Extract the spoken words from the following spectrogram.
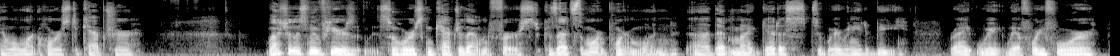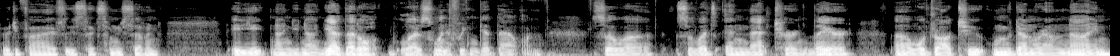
and we'll want Horace to capture. Well, actually, let's move here so Horace can capture that one first because that's the more important one. Uh, that might get us to where we need to be, right? We, we have 44, 55, 66, 77, 88, 99. Yeah, that'll let us win if we can get that one. So, uh, so let's end that turn there. Uh, we'll draw two, we'll move down around nine.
